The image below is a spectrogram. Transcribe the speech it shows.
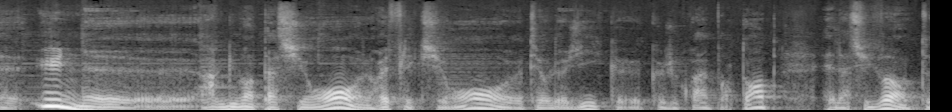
euh, une euh, argumentation, une réflexion euh, théologique que je crois importante est la suivante.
